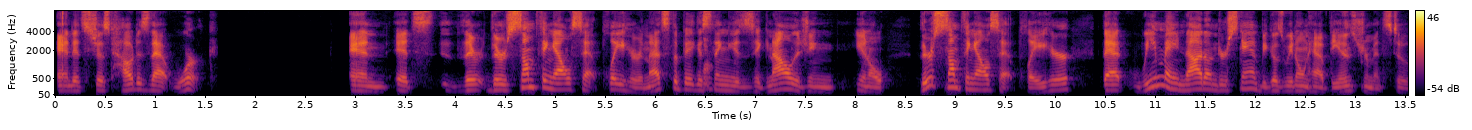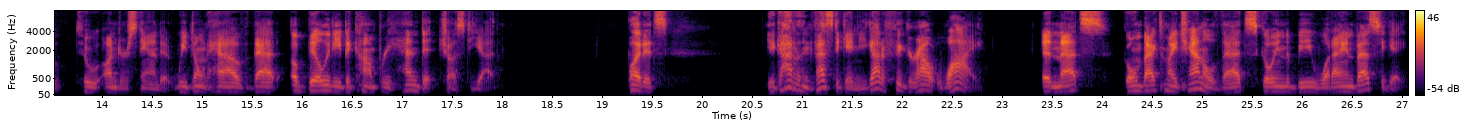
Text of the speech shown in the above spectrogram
And it's just, how does that work? And it's there there's something else at play here. And that's the biggest thing is acknowledging, you know, there's something else at play here that we may not understand because we don't have the instruments to to understand it. We don't have that ability to comprehend it just yet. But it's you got to investigate. And you got to figure out why, and that's going back to my channel. That's going to be what I investigate.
